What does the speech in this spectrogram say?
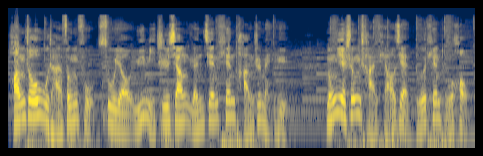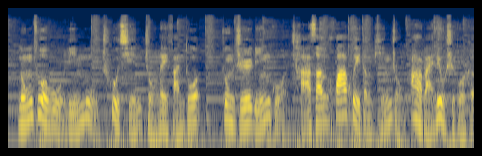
杭州物产丰富，素有“鱼米之乡，人间天堂”之美誉。农业生产条件得天独厚，农作物、林木、畜禽种类繁多，种植林果、茶桑、花卉等品种二百六十多个。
